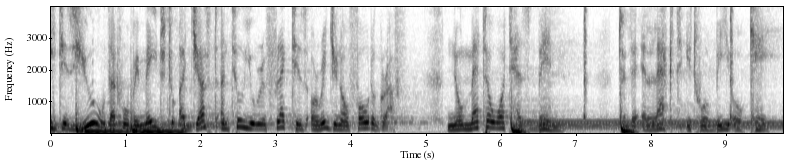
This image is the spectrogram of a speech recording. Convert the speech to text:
It is you that will be made to adjust until you reflect His original photograph. No matter what has been, to the elect, it will be okay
